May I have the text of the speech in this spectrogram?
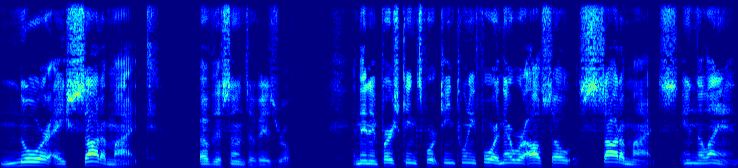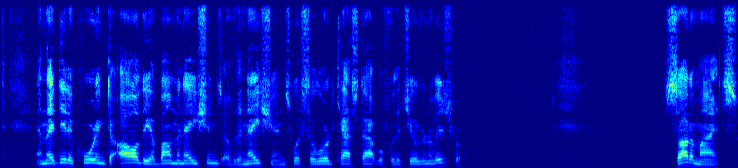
nor a sodomite of the sons of Israel." And then in 1 Kings 14:24, and there were also sodomites in the land, and they did according to all the abominations of the nations which the Lord cast out before the children of Israel. Sodomites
